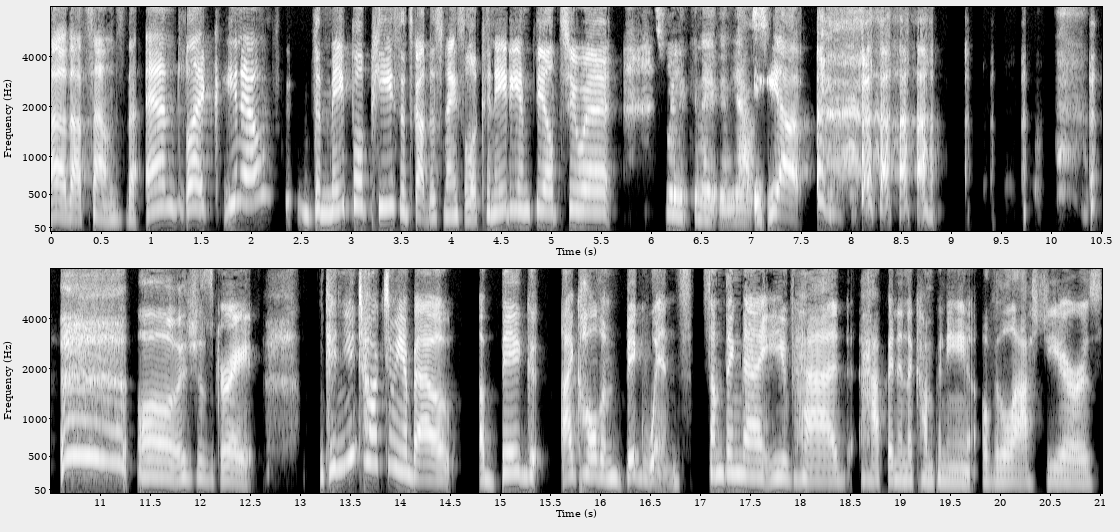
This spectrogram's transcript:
Oh, that sounds the and like you know the maple piece. It's got this nice little Canadian feel to it. It's really Canadian, yes. Yeah. oh, it's just great. Can you talk to me about a big? I call them big wins. Something that you've had happen in the company over the last years,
